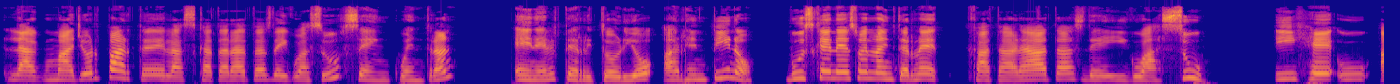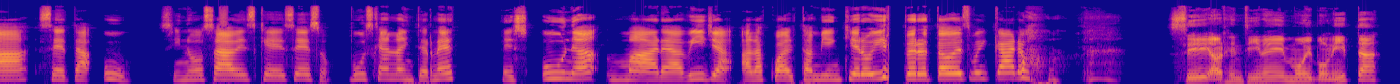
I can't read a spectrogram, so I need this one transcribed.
la mayor parte de las cataratas de Iguazú se encuentran en el territorio argentino. Busquen eso en la internet. Cataratas de Iguazú. I-G-U-A-Z-U. Si no sabes qué es eso, busca en la internet. Es una maravilla a la cual también quiero ir, pero todo es muy caro. Sí, Argentina es muy bonita,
